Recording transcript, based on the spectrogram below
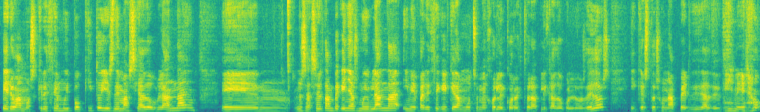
pero vamos, crece muy poquito y es demasiado blanda. Eh, no sé, ser tan pequeña es muy blanda y me parece que queda mucho mejor el corrector aplicado con los dedos y que esto es una pérdida de dinero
